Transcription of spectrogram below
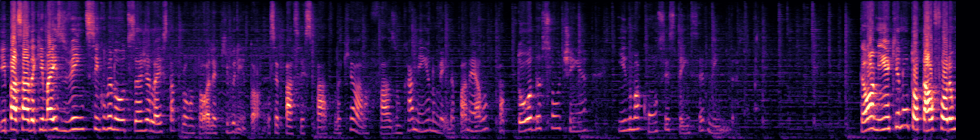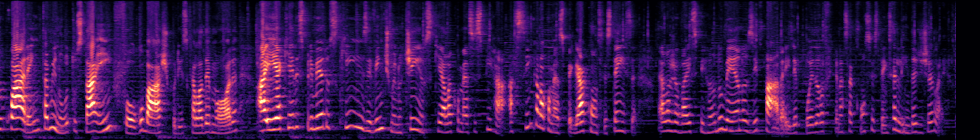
E passado aqui mais 25 minutos, a geleia está pronta. Olha que bonito, ó. Você passa a espátula aqui, ó, ela faz um caminho no meio da panela, tá toda soltinha e numa consistência linda. Então a minha aqui no total foram 40 minutos, tá? Em fogo baixo, por isso que ela demora. Aí aqueles primeiros 15, 20 minutinhos que ela começa a espirrar. Assim que ela começa a pegar a consistência, ela já vai espirrando menos e para. E depois ela fica nessa consistência linda de geleia.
